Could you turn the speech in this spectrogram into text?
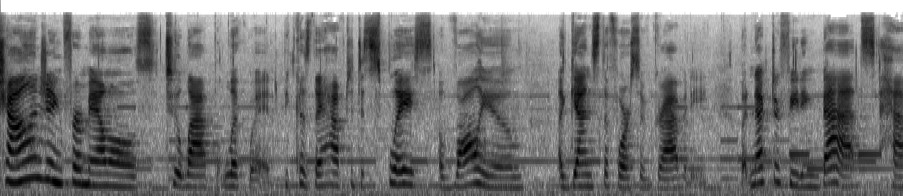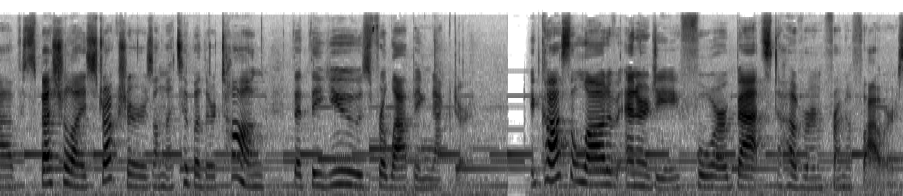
challenging for mammals to lap liquid because they have to displace a volume against the force of gravity. But nectar feeding bats have specialized structures on the tip of their tongue that they use for lapping nectar. It costs a lot of energy for bats to hover in front of flowers,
